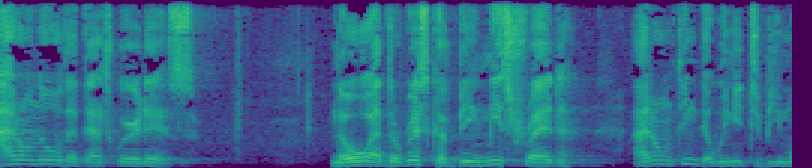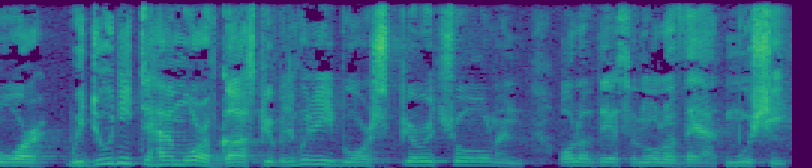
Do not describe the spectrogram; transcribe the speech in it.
I don't know that that's where it is. No, at the risk of being misread, I don't think that we need to be more, we do need to have more of God's Spirit, but we need more spiritual and all of this and all of that, mushy.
